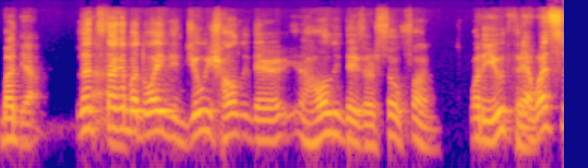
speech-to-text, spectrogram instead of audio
But Yeah. let's talk about why the Jewish holiday holidays are so fun. What do you think? Yeah, what's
